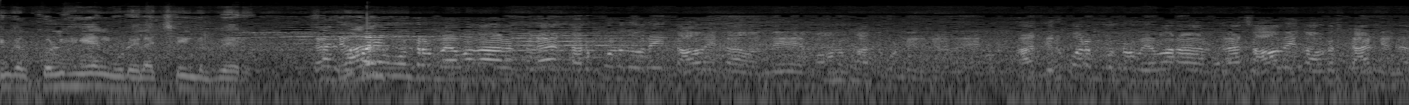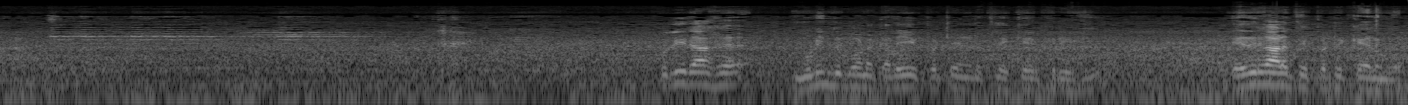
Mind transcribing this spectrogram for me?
எங்கள் கொள்கையே எங்களுடைய லட்சியங்கள் வேறு. திருப்பரங்குன்றம் விவகாரத்துல தற்பொழுது வரை தாவேகா வந்து மௌனம் காத்து கொண்டிருக்கிறது. அது திருப்பரங்குன்றம் விவகாரத்துல தாவேகாவோட ஸ்டாண்ட் என்ன சார்? புதிதாக முடிந்து போன கதையை பற்றி என்னிடத்தில் கேட்கிறீர்கள். எதிர்காலத்தை பற்றி கேளுங்கள்.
